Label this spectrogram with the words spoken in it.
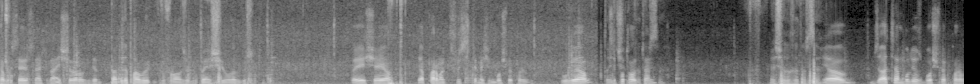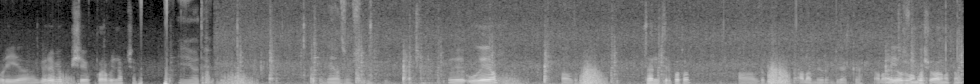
Çabuk servisinden şuradan eşyalar al gidelim. Ben bir de parabolik mikrofon alacağım. Bu ben şey olabilir. Dayı şey al. Ya parmak küfür siktirme şimdi boş ver parayı. UV al. Dayı Spot al bir tane. çığlık atarsa. Ya zaten buluyoruz boş ver parabolayı ya. Görev yok bir şey yok. Parabolayı ne yapacaksın? İyi hadi. Ne alacağım şimdi? Ee, UV al. Aldım. Bir tane tripod al. Aldım. Alamıyorum bir dakika. Ay Alamıyorum. o zaman boş ver alma tamam.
